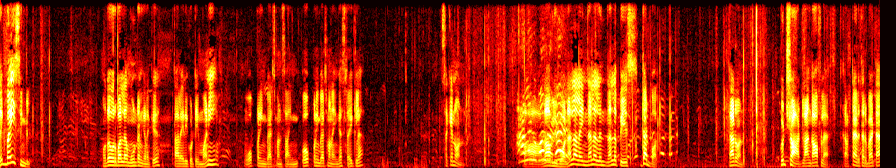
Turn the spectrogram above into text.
leg bye single முதல் ஒரு பால்ல மூணு ரன் கணக்கு. தாலேரி கோட்டை மணி. ஓப்பனிங் பேட்ஸ்மேன் சாங் ஓப்பனிங் பேட்ஸ்மேன் எங்க ஸ்ட்ரைக்கில் செகண்ட் ஒன் லாவ்லி பால் நல்ல லைன் நல்ல நல்ல pace dot ball third one good shot long ஆஃபில் கரெக்டாக எடுத்தார் பேட்டை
